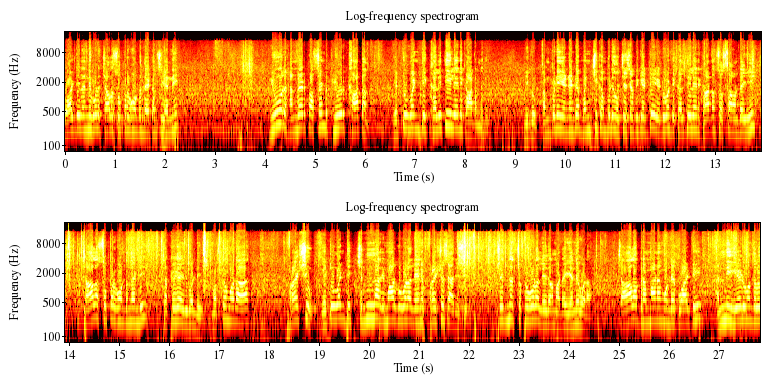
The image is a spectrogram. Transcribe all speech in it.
క్వాలిటీలన్నీ కూడా చాలా సూపర్గా ఉంటుంది ఐటమ్స్ ఇవన్నీ. Pure hundred percent pure cotton. ఎటువంటి కల్తీ లేని కాటన్ ఇది. మీకు కంపెనీ ఏంటంటే మంచి కంపెనీ వచ్చేసప్పటికి అంటే ఎటువంటి కల్తీ లేని కాటన్స్ వస్తూ ఉంటాయి. చాలా సూపర్గా ఉంటుందండి. చక్కగా ఇదిగోండి. మొత్తం కూడా ఫ్రెష్ ఎటువంటి చిన్న రిమార్క్ కూడా లేని ఫ్రెష్ శారీస్ చిన్న చుక్క కూడా లేదనమాట ఇవన్నీ కూడా. చాలా బ్రహ్మాండంగా ఉండే క్వాలిటీ అన్ని ఏడు వందలు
